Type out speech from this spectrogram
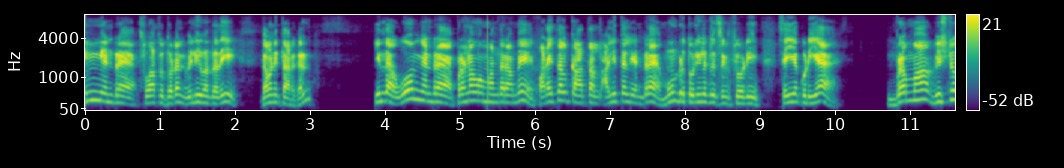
இம் என்ற சுவாசத்துடன் வெளிவந்ததை கவனித்தார்கள். இந்த ஓம் என்ற பிரணவ மந்திரமே படைத்தல் காத்தல் அழித்தல் என்ற மூன்று தொழில்கள் சொல்லி செய்யக்கூடிய பிரம்மா விஷ்ணு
